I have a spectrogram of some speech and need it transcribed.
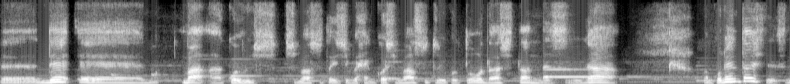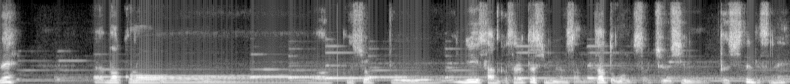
えー、で、えー、まあ、こういうふうにしますと、一部変更しますということを出したんですが、ま、これに対してですね、まあ、このワークショップに参加された市民の皆さんだと思うんですよ、中心としてですね。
